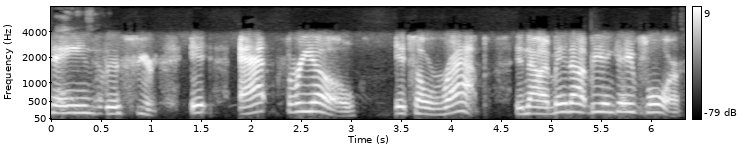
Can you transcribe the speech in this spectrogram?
change this year, it at 3-0, it's a wrap. And now it may not be in Game Four,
